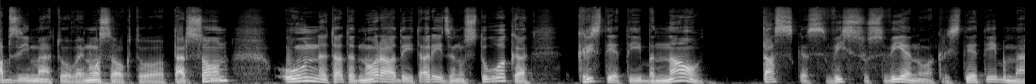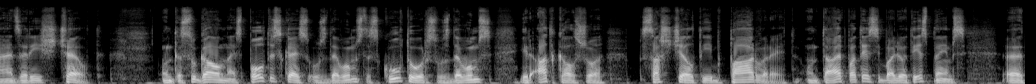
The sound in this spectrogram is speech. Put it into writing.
apzīmēto vai nosaukto personu, un tātad norādīt arī uz to, ka kristietība nav tas, kas visus vieno, kristietība mēdz arī šķelt. Un tas galvenais politiskais uzdevums, tas kultūras uzdevums ir atkal šo sašķeltību pārvarēt. Un tā ir patiesībā ļoti iespējams eh,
